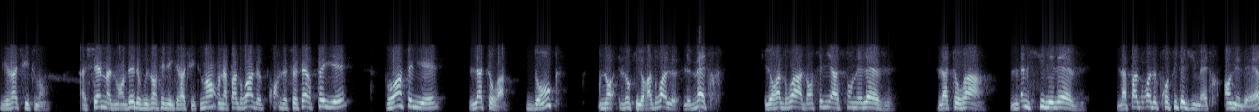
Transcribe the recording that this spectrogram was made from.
gratuitement. Hachem m'a demandé de vous enseigner gratuitement. On n'a pas le droit de, se faire payer pour enseigner la Torah. Donc, donc il aura droit, le, maître, il aura droit d'enseigner à son élève la Torah, même si l'élève n'a pas le droit de profiter du maître en éder.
